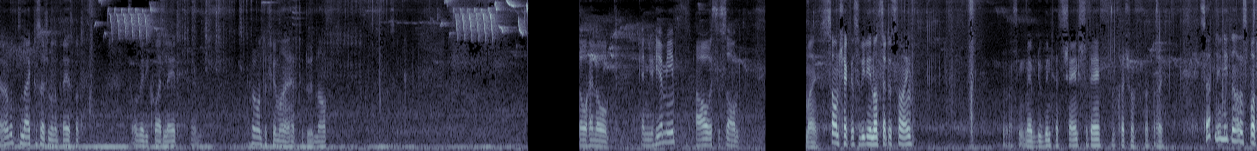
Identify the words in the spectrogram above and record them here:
I would like to search another place, but it's already quite late. And if I want to film, I have to do it now. Hello, hello. Can you hear me? How is the sound? My sound check is really not satisfying. I think maybe the wind has changed today. I'm quite sure. But I certainly need another spot.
